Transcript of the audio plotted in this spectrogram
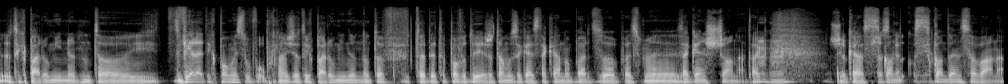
do tych paru minut, no to wiele tych pomysłów upchnąć do tych paru minut, no to wtedy to powoduje, że ta muzyka jest taka, no bardzo, powiedzmy, zagęszczona, tak? Taka skon, skondensowana.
